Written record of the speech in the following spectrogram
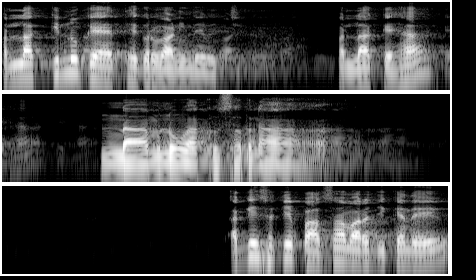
ਪੱਲਾ ਕਿਹਨੂੰ ਕਹਿ ਇੱਥੇ ਗੁਰਬਾਣੀ ਦੇ ਵਿੱਚ? ਪੱਲਾ ਕਿਹਾ, ਨਾਮ ਨੂੰ ਆਖੋ ਸਤਨਾਮ। ਅੱਗੇ ਸੱਚੇ ਪਾਤਸ਼ਾਹ ਮਹਾਰਾਜ ਜੀ ਕਹਿੰਦੇ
